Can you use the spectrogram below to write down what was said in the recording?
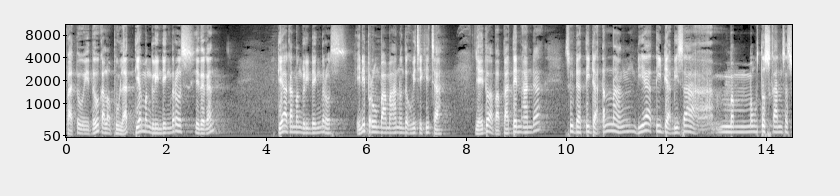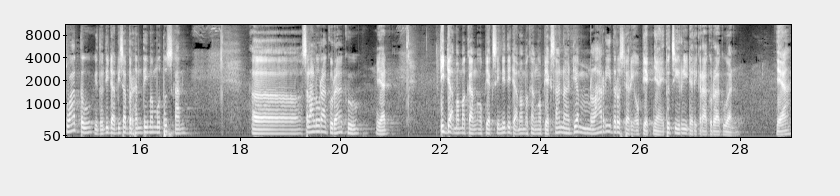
Batu itu kalau bulat dia menggelinding terus gitu kan? Dia akan menggelinding terus. Ini perumpamaan untuk wicikica yaitu apa? Batin anda sudah tidak tenang, dia tidak bisa memutuskan sesuatu, gitu, tidak bisa berhenti memutuskan, uh, selalu ragu-ragu, ya, tidak memegang objek sini, tidak memegang objek sana, dia melari terus dari objeknya, itu ciri dari keraguan-raguan, ya.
